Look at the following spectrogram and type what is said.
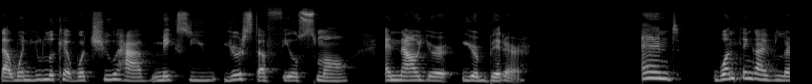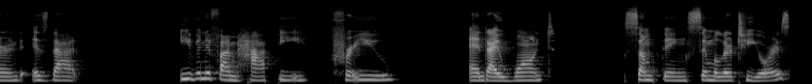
that when you look at what you have makes you your stuff feel small and now you're you're bitter. And one thing I've learned is that even if I'm happy for you and I want something similar to yours,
